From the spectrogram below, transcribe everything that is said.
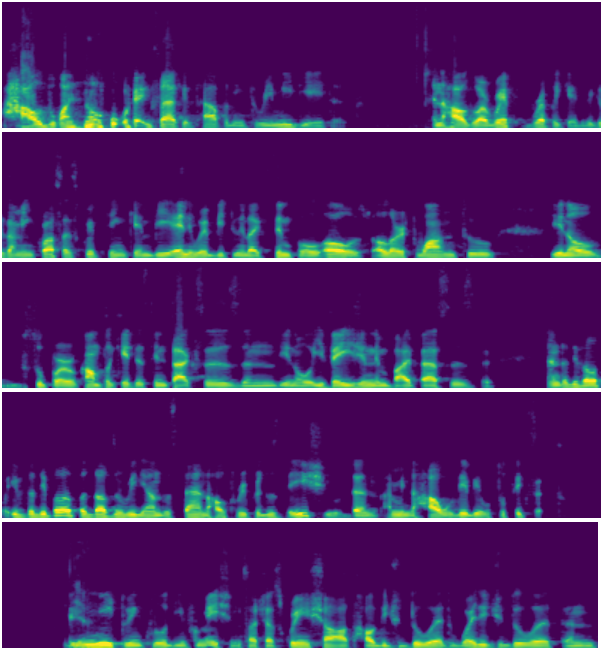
how do I know where exactly it's happening to remediate it? And how do I rep- replicate it? Because I mean, cross-site scripting can be anywhere between like simple, oh, alert one to, you know, super complicated syntaxes and, you know, evasion and bypasses. And the developer, if the developer doesn't really understand how to reproduce the issue, then I mean, how would they be able to fix it? Yeah. You need to include information such as screenshot, how did you do it, where did you do it, and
